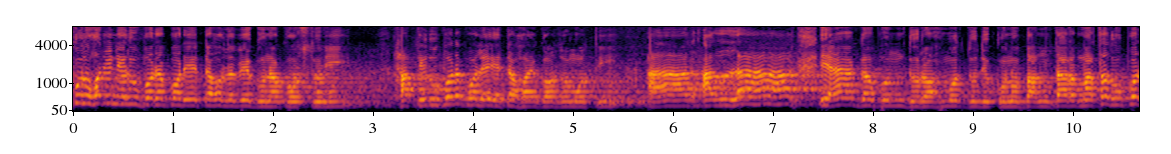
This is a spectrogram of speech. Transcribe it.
কোন হরিণের উপরে পড়ে, এটা হলো বেগুনা কস্তুরি। হাতের উপরে পড়লে এটা হয় গজমতি। আর আল্লাহর এক বন্ধু রহমত যদি কোনো বান্দার মাথার উপর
